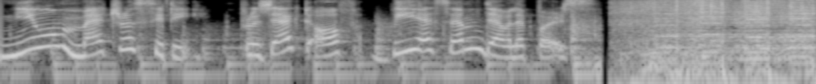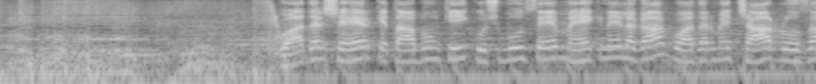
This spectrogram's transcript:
New metro city project of BSM developers Gwadar शहर किताबों की खुशबू से महकने लगा। ग्वादर में चार रोजा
